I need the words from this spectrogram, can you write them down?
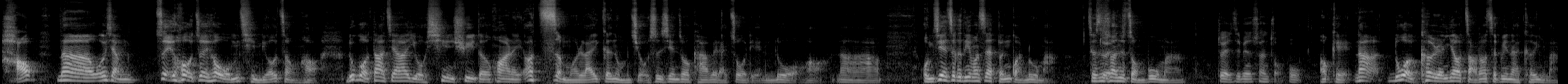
好，那我想最后最后我们请刘总哈，如果大家有兴趣的话呢，要怎么来跟我们九四先做咖啡来做联络啊？那我们现在这个地方是在本馆路嘛？这是算是总部吗？对，这边算总部。OK，那如果客人要找到这边来，可以吗？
